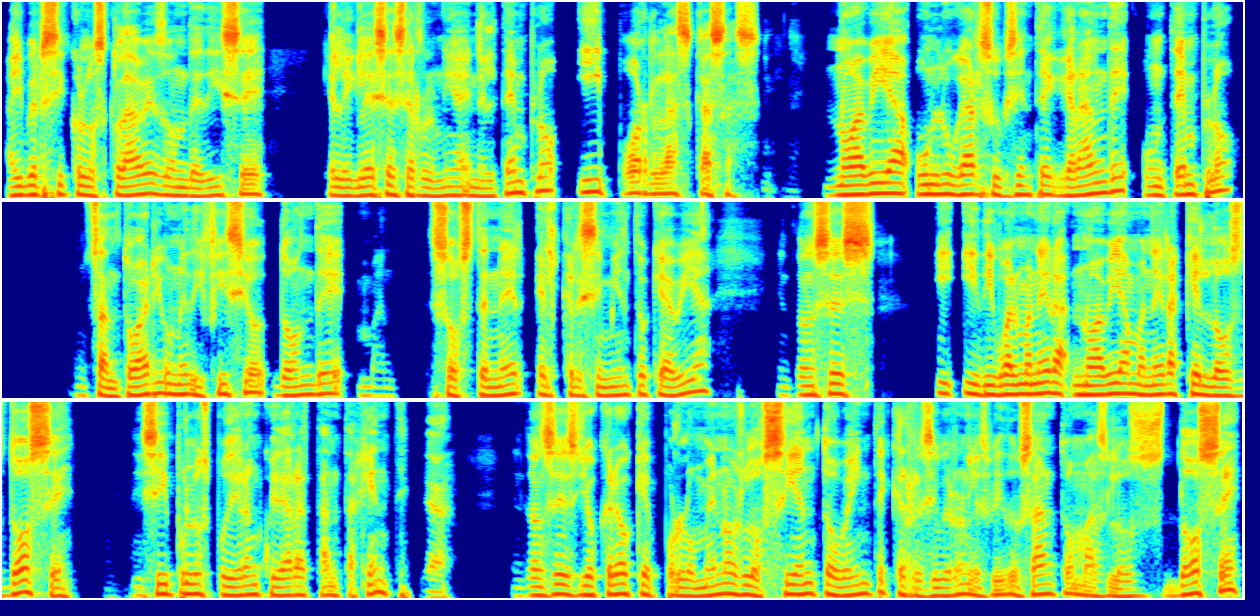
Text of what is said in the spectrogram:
hay versículos claves donde dice que la iglesia se reunía en el templo y por las casas. No había un lugar suficiente grande, un templo, un santuario, un edificio donde sostener el crecimiento que había. Entonces, y, de igual manera, no había manera que los doce discípulos pudieran cuidar a tanta gente. Entonces, yo creo que por lo menos los 120 que recibieron el Espíritu Santo, más los 12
